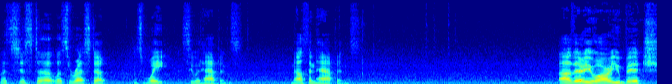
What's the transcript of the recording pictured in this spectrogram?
Let's just, uh, let's rest up. Let's wait. See what happens. Nothing happens. Ah, there you are, you bitch.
